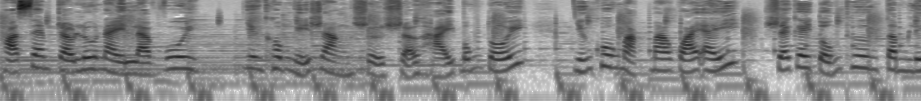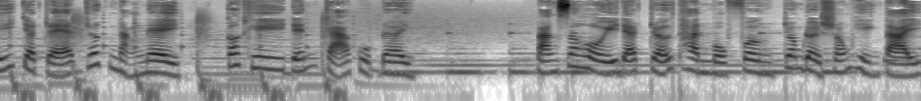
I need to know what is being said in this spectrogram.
Họ xem trào lưu này là vui, nhưng không nghĩ rằng sự sợ hãi bóng tối, những khuôn mặt ma quái ấy sẽ gây tổn thương tâm lý cho trẻ rất nặng nề, có khi đến cả cuộc đời. Mạng xã hội đã trở thành một phần trong đời sống hiện tại,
